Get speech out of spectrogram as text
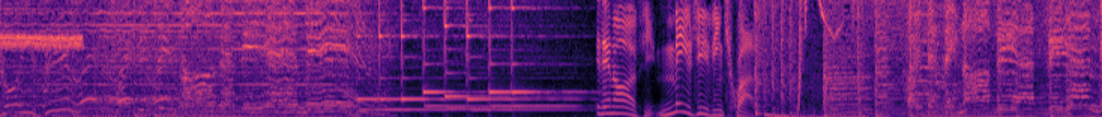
Joinville. 89 FM. 89, meio-dia e 24. 89 FM.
